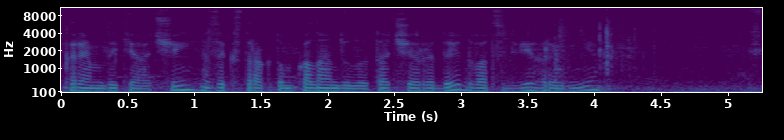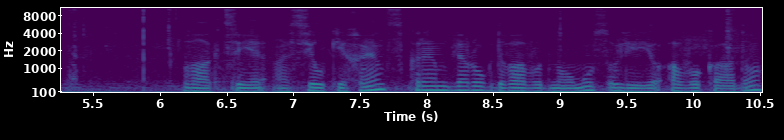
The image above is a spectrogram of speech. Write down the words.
Крем дитячий з екстрактом календули та череди 22 гривні. В акції Silky Hands крем для рук 2 в одному з олією авокадо.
